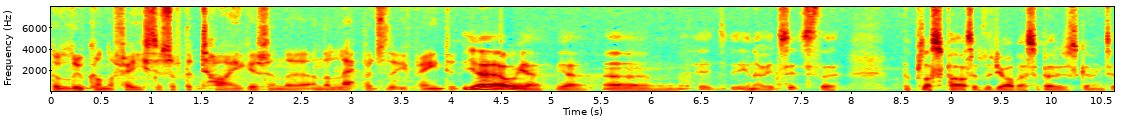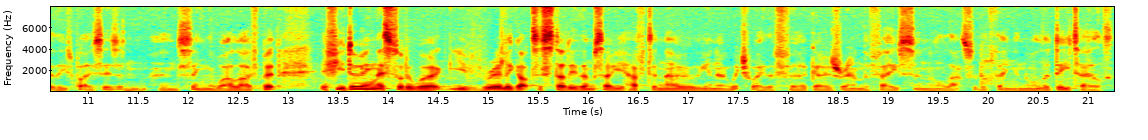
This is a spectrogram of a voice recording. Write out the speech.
the look on the faces of the tigers and the and the leopards that you've painted. yeah, oh yeah, yeah. Um, it, you know, it's it's the the plus part of the job, I suppose, going to these places and, and seeing the wildlife. But if you're doing this sort of work, you've really got to study them. So you have to know, you know, which way the fur goes around the face and all that sort of thing, and all the details.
